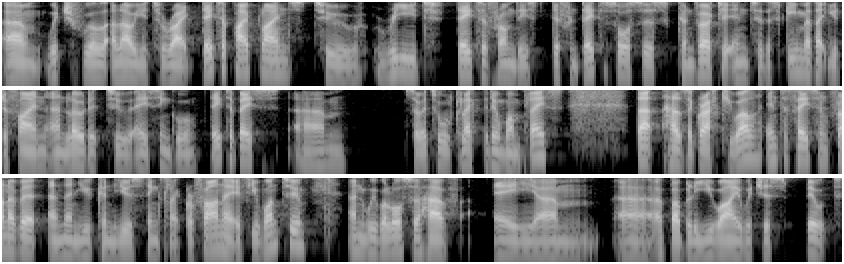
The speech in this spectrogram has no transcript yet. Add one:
um, which will allow you to write data pipelines to read data from these different data sources, convert it into the schema that you define, and load it to a single database. Um, so it's all collected in one place that has a GraphQL interface in front of it, and then you can use things like Grafana if you want to. And we will also have a um, uh, a Bubbly UI, which is built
